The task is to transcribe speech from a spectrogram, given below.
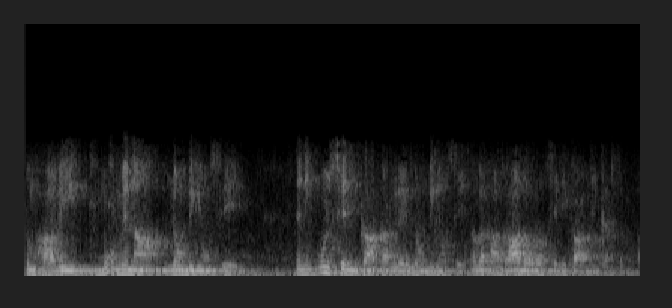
تمہاری مؤمنہ لونڈیوں سے یعنی ان سے نکاح کر لے لونڈیوں سے، اگر آزاد عورت سے نکاح نہیں کر سکتا۔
